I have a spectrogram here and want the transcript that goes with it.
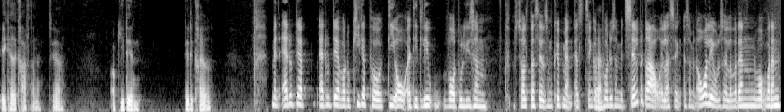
ikke havde kræfterne til at, at give det, det, det krævede. Men er du, der, er du der, hvor du kigger på de år af dit liv, hvor du ligesom solgte dig selv som købmand? Altså tænker ja. Du på det som et selvbedrag, eller som altså, som en overlevelse, eller hvordan, hvor, hvordan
